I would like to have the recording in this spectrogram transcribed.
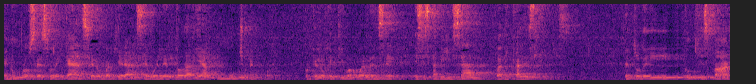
en un proceso de cáncer o cualquiera, se vuelve todavía mucho mejor. Porque el objetivo, acuérdense, es estabilizar radicales libres. Dentro del Cookie Smart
